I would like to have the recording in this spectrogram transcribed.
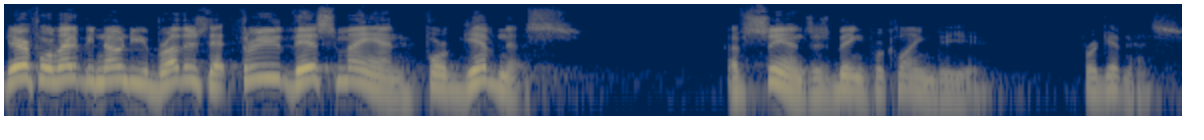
Therefore, let it be known to you, brothers, that through this man, forgiveness of sins is being proclaimed to you. Forgiveness.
